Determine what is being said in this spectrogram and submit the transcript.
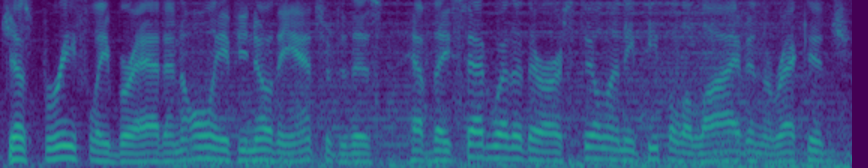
Just briefly, Brad, and only if you know the answer to this, have they said whether there are still any people alive in the wreckage?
